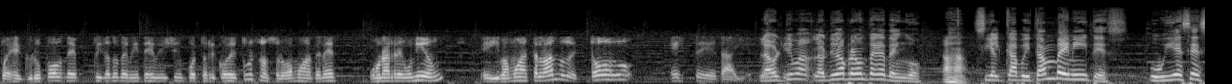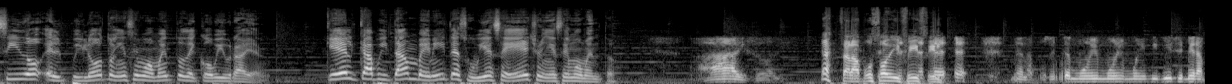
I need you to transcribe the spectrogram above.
pues el grupo de pilotos de Vintage Aviation en Puerto Rico de Tours, nosotros vamos a tener una reunión y vamos a estar hablando de todo este detalle. La Porque- última, la última pregunta que tengo. Ajá. Si el capitán Benítez hubiese sido el piloto en ese momento de Kobe Bryant, ¿qué el capitán Benítez hubiese hecho en ese momento? Ay, soy. Se la puso difícil. Me la pusiste muy, muy, muy difícil. Mira,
